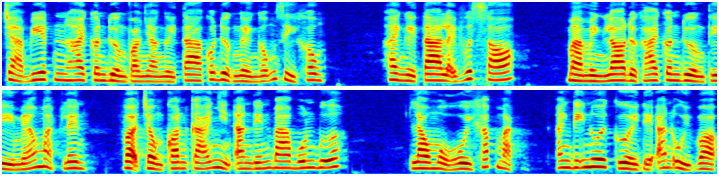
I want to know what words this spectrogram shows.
Chả biết hai cân đường vào nhà người ta có được nghề ngỗng gì không? Hay người ta lại vứt xó? Mà mình lo được hai cân đường thì méo mặt lên, vợ chồng con cái nhìn ăn đến ba bốn bữa. Lau mồ hôi khắp mặt, anh đĩ nuôi cười để an ủi vợ.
